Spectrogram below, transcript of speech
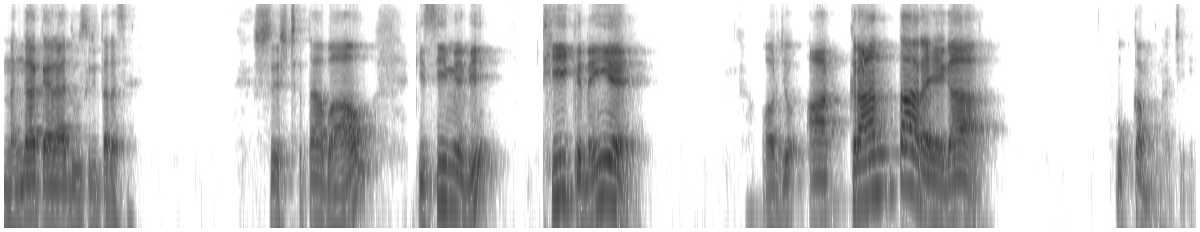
नंगा कह रहा है दूसरी तरह से। श्रेष्ठता भाव किसी में भी ठीक नहीं है। और जो आक्रांता रहेगा, वो कम होना चाहिए।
